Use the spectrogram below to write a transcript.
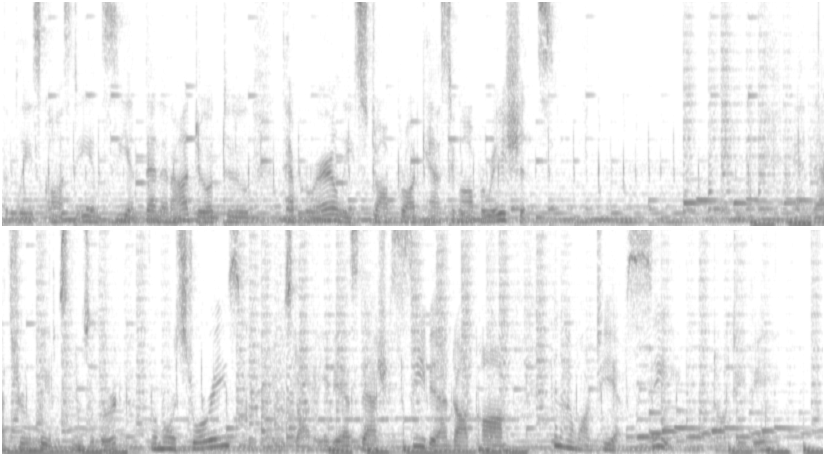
The blaze caused ANC and TeleRadyo to temporarily stop broadcasting operations. That's your latest news alert. For more stories, go to news.abs-cbn.com and I want TFC.tv.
